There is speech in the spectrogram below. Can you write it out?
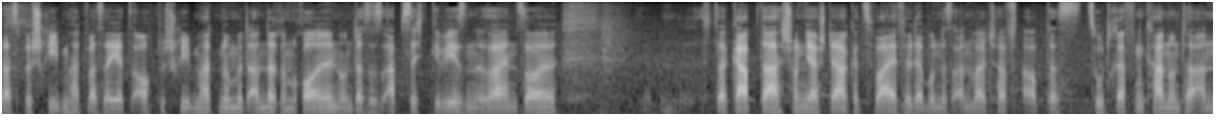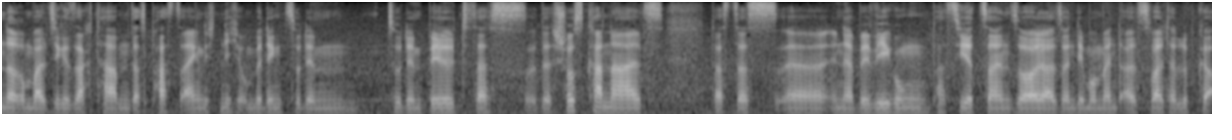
das beschrieben hat, was er jetzt auch beschrieben hat, nur mit anderen Rollen und dass es Absicht gewesen sein soll, da gab da schon ja starke Zweifel der Bundesanwaltschaft, ob das zutreffen kann, unter anderem, weil sie gesagt haben, das passt eigentlich nicht unbedingt zu dem, zu dem Bild des, des Schusskanals, dass das äh, in der Bewegung passiert sein soll, also in dem Moment, als Walter Lübcke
